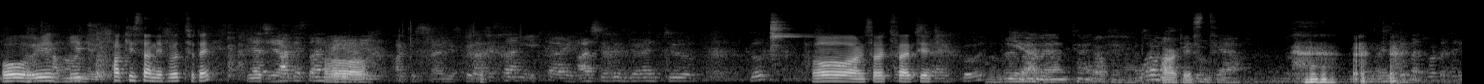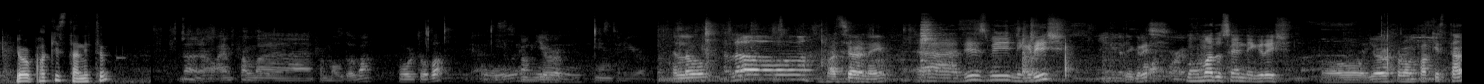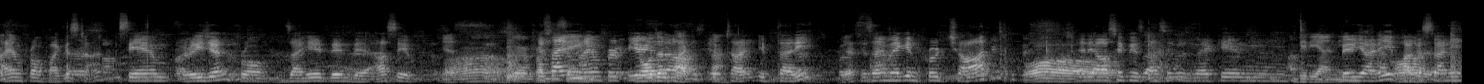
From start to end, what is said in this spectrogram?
Oh, we eat Pakistani food today? Yes, Pakistani. Oh. Pakistani food. Pakistani iftari. Asif is going to cook Oh, I'm so excited. Yeah, man, kind of. Artist. Yeah. You're Pakistani too? No, no, I'm from uh, from Moldova. Moldova? Yeah, from Europe, Eastern Europe. Hello. Hello. What's your name? Uh, this is me, Nigrish. Tigrish? Muhammad Hussain Nigrish. Oh, you're from Pakistan? I am from Pakistan. Same region from Zahid, then the Asif. Yes. Ah, so you're from Yes, I, same I am preparing northern the Pakistan. iftar- iftari. Yes. Yes, I am making fruit chaat. Wow. And Asif is Asif is making Biryani. biryani, Oh, Pakistani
